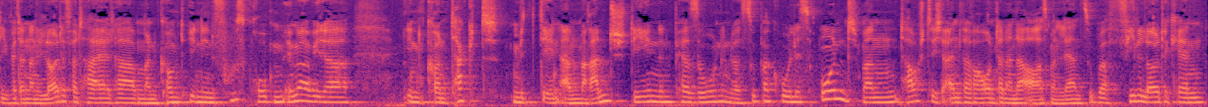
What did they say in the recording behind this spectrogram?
die wir dann an die Leute verteilt haben. Man kommt in den Fußgruppen immer wieder in Kontakt mit den am Rand stehenden Personen, was super cool ist. Und man tauscht sich einfach auch untereinander aus. Man lernt super viele Leute kennen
